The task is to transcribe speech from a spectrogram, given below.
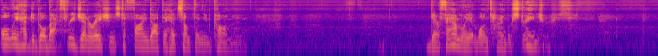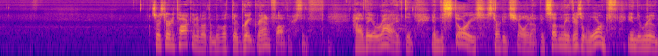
only had to go back three generations to find out they had something in common. Their family at one time were strangers. So I started talking about them, about their great grandfathers and how they arrived, and, and the stories started showing up. And suddenly there's a warmth in the room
